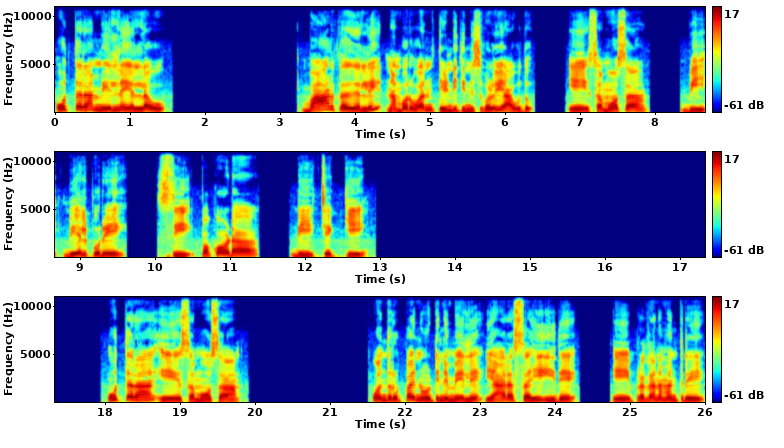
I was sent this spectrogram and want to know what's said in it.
ಉತ್ತರ ಮೇಲಿನ ಎಲ್ಲವೂ ಭಾರತದಲ್ಲಿ ನಂಬರ್ ಒನ್ ತಿಂಡಿ ತಿನಿಸುಗಳು ಯಾವುದು? A, samosa, B, bhelpuri, C, pakora, D, chikki. ಉತ್ತರ, ಎ, ಸಮೋಸ. ಒಂದು ರೂಪಾಯಿ ನೋಟಿನ ಮೇಲೆ ಯಾರ ಸಹಿ ಇದೆ? ಎ, ಪ್ರಧಾನಮಂತ್ರಿ,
